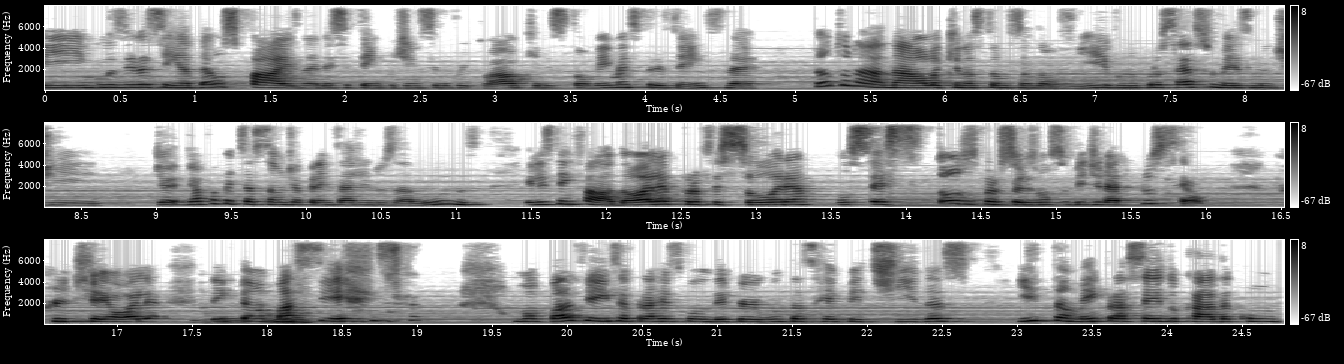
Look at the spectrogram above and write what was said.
E, inclusive, assim, até os pais, né, nesse tempo de ensino virtual, que eles estão bem mais presentes, né? Tanto na, na aula que nós estamos dando ao vivo, no processo mesmo de, de, de, alfabetização, de aprendizagem dos alunos, eles têm falado: olha, professora, vocês, todos os professores vão subir direto para o céu. Porque, olha, tem que ter uma uhum. paciência, uma paciência para responder perguntas repetidas e também para ser educada com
